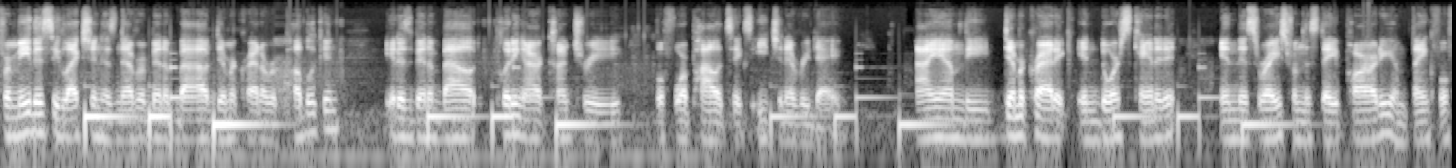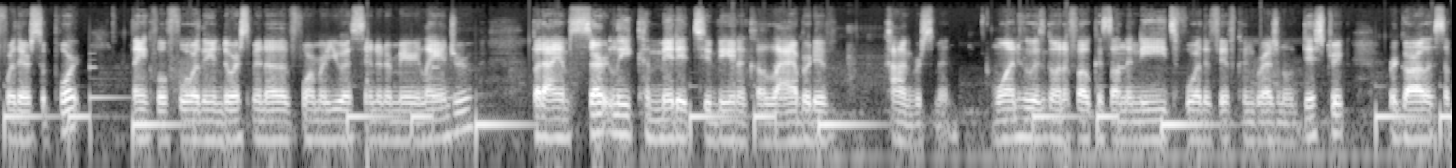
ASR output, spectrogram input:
For me, this election has never been about Democrat or Republican. It has been about putting our country before politics each and every day. I am the Democratic endorsed candidate in this race from the state party. I'm thankful for their support, thankful for the endorsement of former U.S. Senator Mary Landrieu, but I am certainly committed to being a collaborative congressman, one who is going to focus on the needs for the 5th Congressional District, regardless of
